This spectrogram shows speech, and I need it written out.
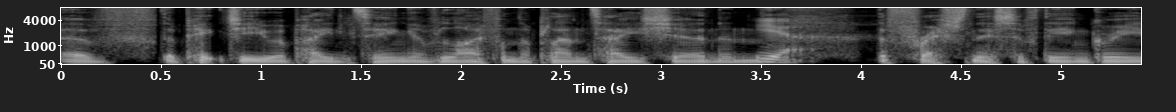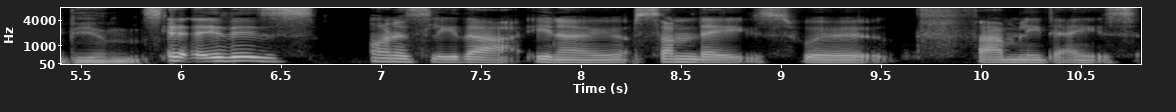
of the picture you were painting of life on the plantation and Yeah, the freshness of the ingredients. it, it is honestly that. You know, Sundays were family days,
